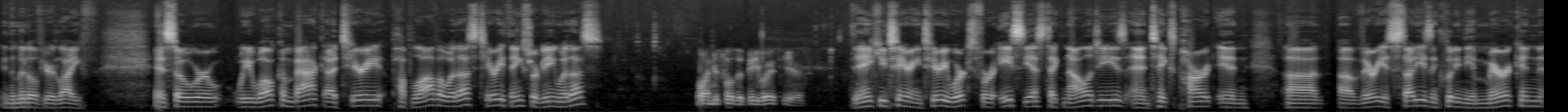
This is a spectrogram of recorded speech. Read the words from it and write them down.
in the middle of your life. And so we're, we welcome back uh, Terry Poplava with us. Terry, thanks for being with us. Wonderful to be with you. Thank you, Terry. Terry works for ACS Technologies and takes part in uh, uh, various studies, including the American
